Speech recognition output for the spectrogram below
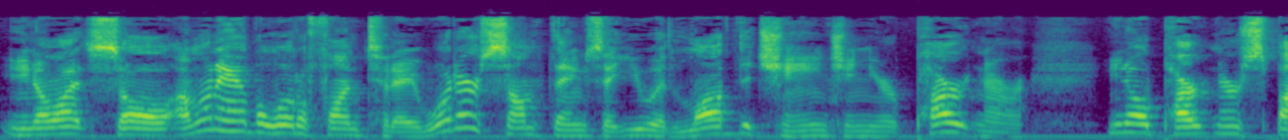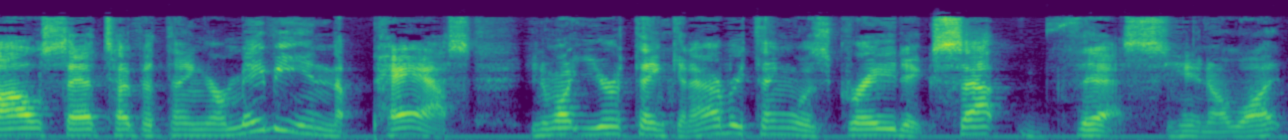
You know what? So I want to have a little fun today. What are some things that you would love to change in your partner? You know, partner, spouse, that type of thing, or maybe in the past. You know what? You're thinking everything was great except this. You know what?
